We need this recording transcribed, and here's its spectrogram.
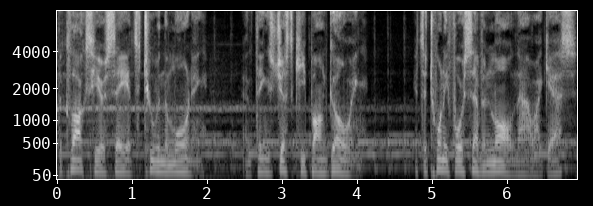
the clocks here say it's 2 in the morning, and things just keep on going. It's a 24 7 mall now, I guess.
